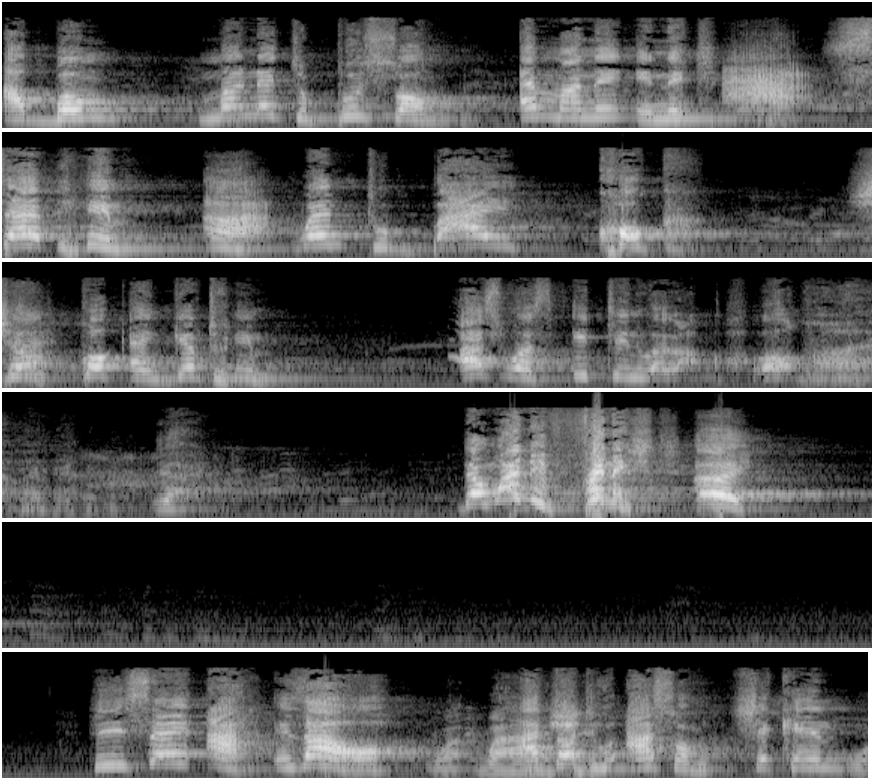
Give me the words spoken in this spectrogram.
abom managed to put some money in it, ah. served him, ah. went to buy coke, shelled coke and gave to him. As was eating, was oh, yeah. Then when he finished, hey, he's saying, ah, is that all? Wha- wha- I thought she- you asked some chicken,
